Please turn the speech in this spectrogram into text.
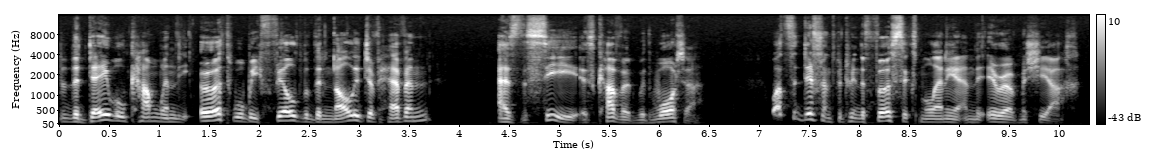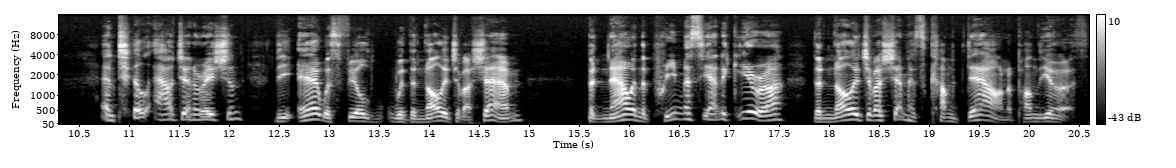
that the day will come when the earth will be filled with the knowledge of heaven as the sea is covered with water. What's the difference between the first six millennia and the era of Mashiach? Until our generation, the air was filled with the knowledge of Hashem, but now in the pre Messianic era, the knowledge of Hashem has come down upon the earth.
